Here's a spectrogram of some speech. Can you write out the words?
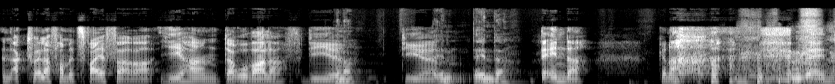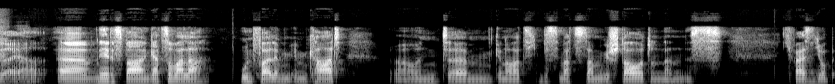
ein aktueller Formel 2-Fahrer, Jehan Darovala, die, genau. die, der, In, der Inder. Der Inder, genau. der Inder, ja. Ähm, nee, das war ein ganz normaler Unfall im, im Kart und ähm, genau, hat sich ein bisschen was zusammengestaut und dann ist ich weiß nicht, ob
